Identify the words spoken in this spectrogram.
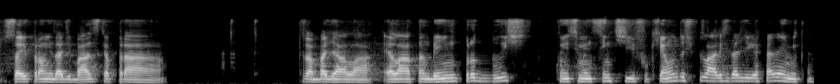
só ir para a unidade básica para trabalhar lá. Ela também produz conhecimento científico, que é um dos pilares da liga acadêmica,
